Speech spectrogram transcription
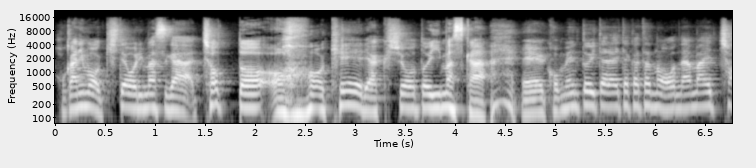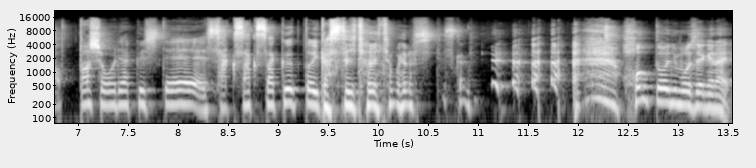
他にも来ておりますが、ちょっと、計略称と言いますか、えー、コメントいただいた方のお名前ちょっと省略して、サクサクサクっと行かせていただいてもよろしいですかね。本当に申し訳ない。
